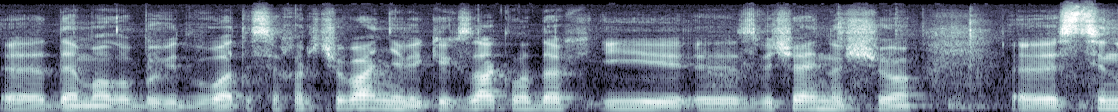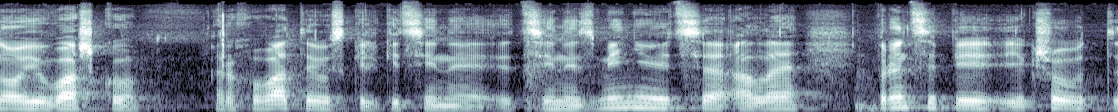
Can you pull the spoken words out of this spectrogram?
де мало би відбуватися харчування, в яких закладах. І, звичайно, що з ціною важко рахувати, оскільки ціни, ціни змінюються. Але в принципі, якщо от,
